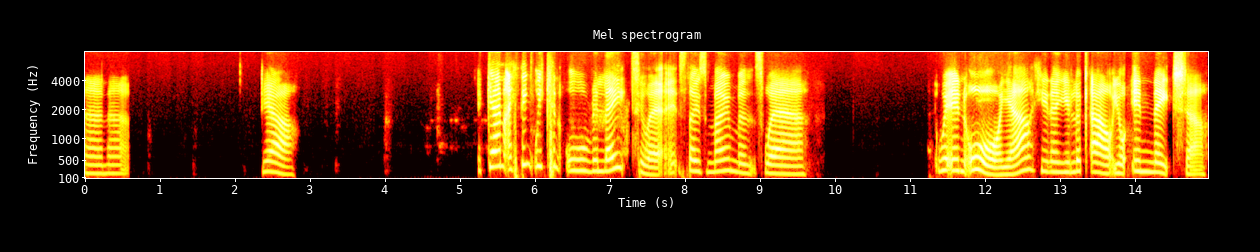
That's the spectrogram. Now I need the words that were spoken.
And uh yeah. Again i think we can all relate to it. It's those moments where we're in awe, yeah. You know, you look out, you're in nature,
